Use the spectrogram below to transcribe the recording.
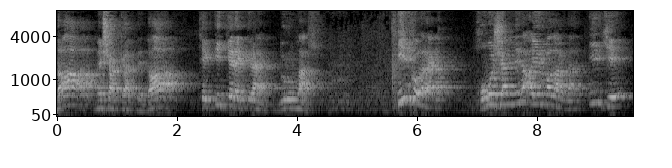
daha meşakkatli, daha teknik gerektiren durumlar. İlk olarak homojenleri ayırmalardan ilki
